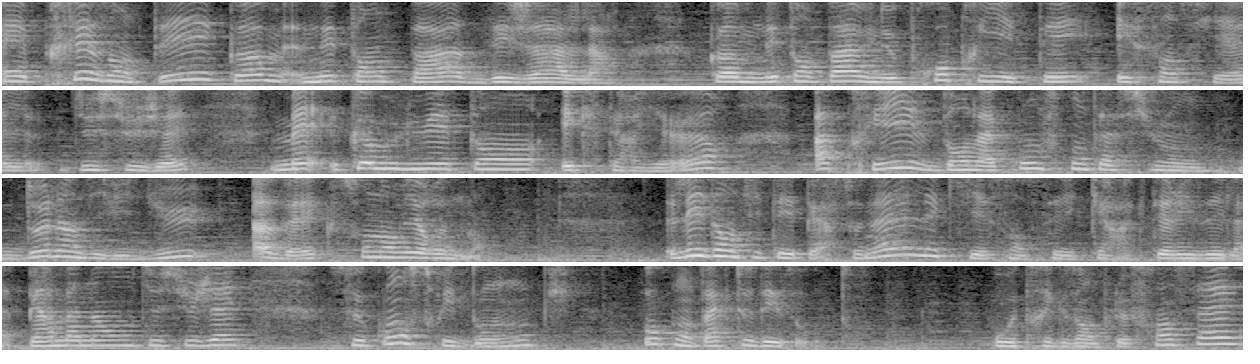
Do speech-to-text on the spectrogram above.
est présentée comme n'étant pas déjà là, comme n'étant pas une propriété essentielle du sujet, mais comme lui étant extérieure, apprise dans la confrontation de l'individu avec son environnement. L'identité personnelle, qui est censée caractériser la permanence du sujet, se construit donc au contact des autres. Autre exemple français,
